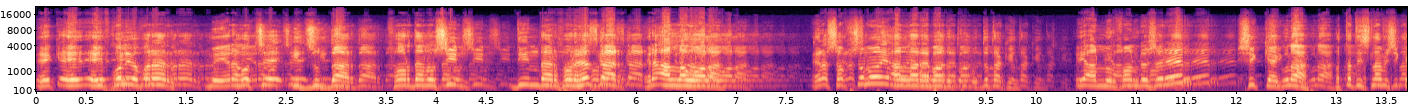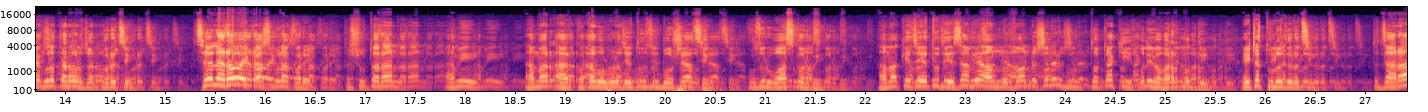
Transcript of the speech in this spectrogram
এই- খলিফা ভাড়ার মেয়েরা হচ্ছে ইজ্জুদ্দার ফরদানসীন, দিনদার ফরহেজগার এরা আল্লাহওয়ালা। এরা সব সময় আল্লাহর ইবাদতের মধ্যে থাকে। এই আন্নুর ফাউন্ডেশনের শিক্ষাগুলা অর্থাৎ ইসলামী শিক্ষাগুলো তারা অর্জন করেছে। ছেলেরাও এই কাজগুলা করে। তো সুতরাং আমি আমার আর কথা বলব যেহেতু হুজুর বসে আছে হুজুর ওয়াজ করবে। আমাকে যেহেতু দিয়েছে আমি আন্নুর ফাউন্ডেশনের গুরুত্বটা কি খলিফা ভাড়ার মধ্যে? এটা তুলে ধরেছি। তো যারা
